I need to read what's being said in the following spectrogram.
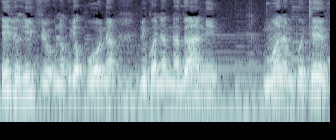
Hivyo hivyo unakuja kuona ni kwa namna gani mwana mpotevu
